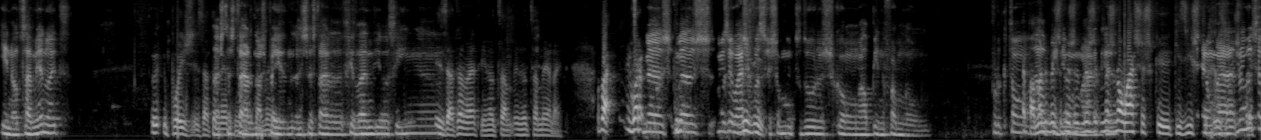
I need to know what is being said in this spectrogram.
E não à meia-noite. Pois, exatamente. Basta estar, nos países, estar Finlândia ou assim. Uh... Exatamente, e não à meia-noite. Agora, mas, mas, mas eu acho que vocês são muito duros com Alpine Fórmula 1 porque estão. Epá, mas, mas, mas, mas, mas, não achas que, que existe. É uma, não, deixa,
